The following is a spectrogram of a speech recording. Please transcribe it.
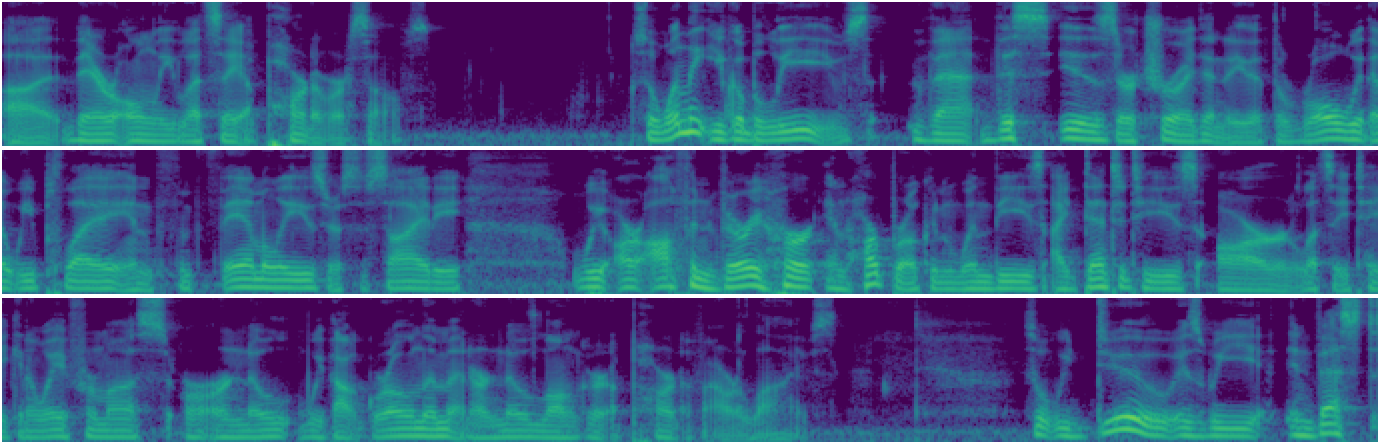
Uh, they're only let's say a part of ourselves. So when the ego believes that this is their true identity that the role that we play in families or society we are often very hurt and heartbroken when these identities are let's say taken away from us or are no we've outgrown them and are no longer a part of our lives. So what we do is we invest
